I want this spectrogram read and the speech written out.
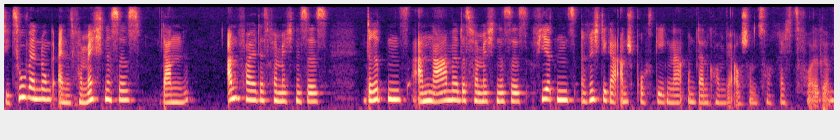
die Zuwendung eines Vermächtnisses, dann Anfall des Vermächtnisses, drittens Annahme des Vermächtnisses, viertens richtiger Anspruchsgegner und dann kommen wir auch schon zur Rechtsfolge.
